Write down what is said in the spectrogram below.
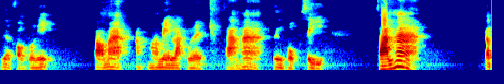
เรื่องของตัวนี้ ต่อมาอมาเมนหลักเลย 3 5 1 6 4 3 5กับ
